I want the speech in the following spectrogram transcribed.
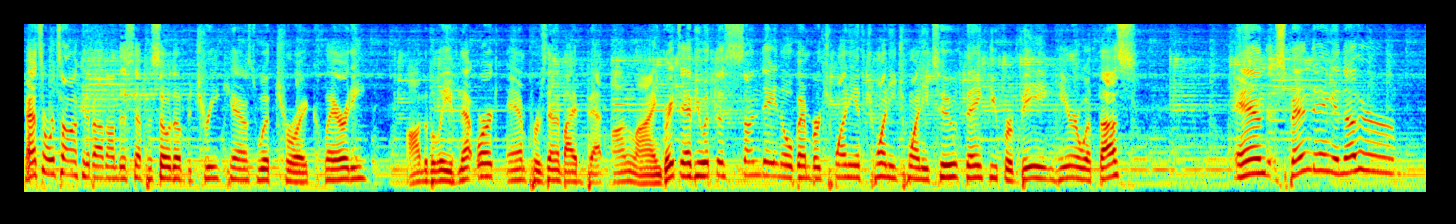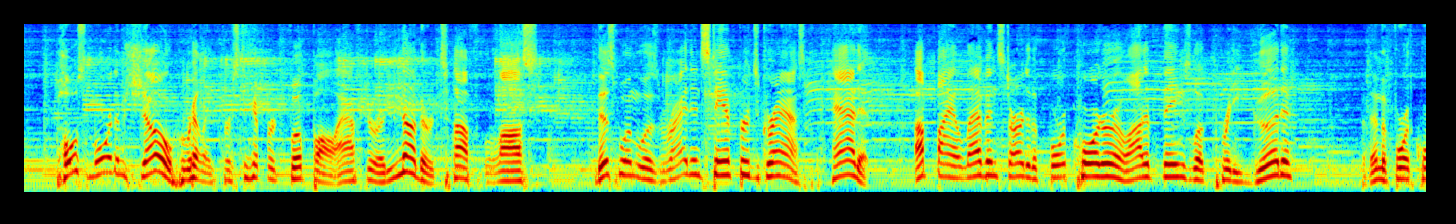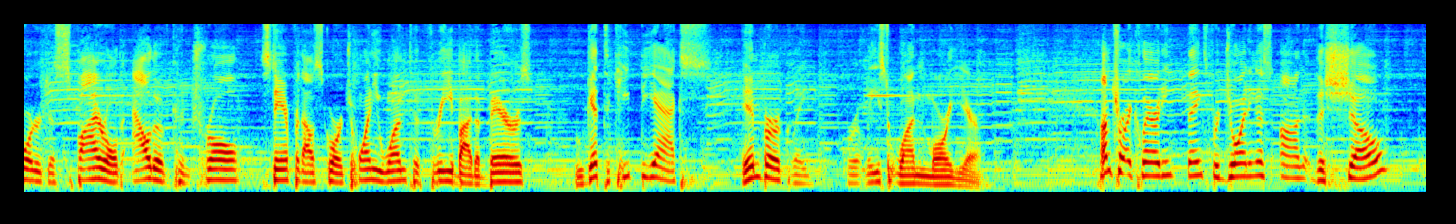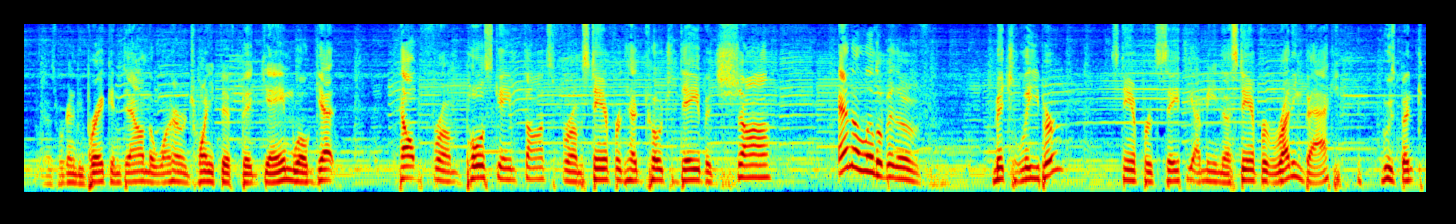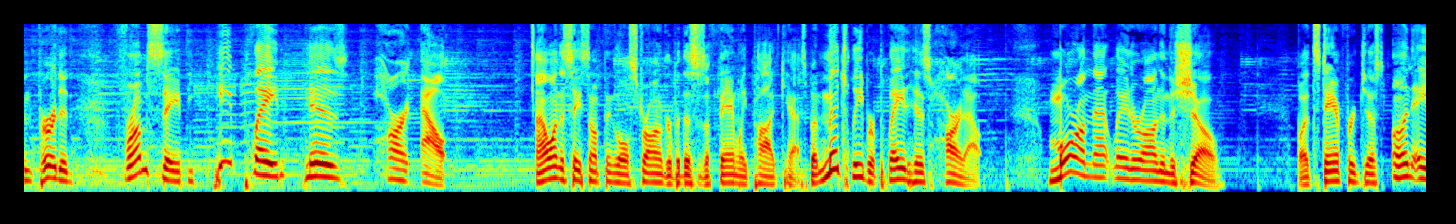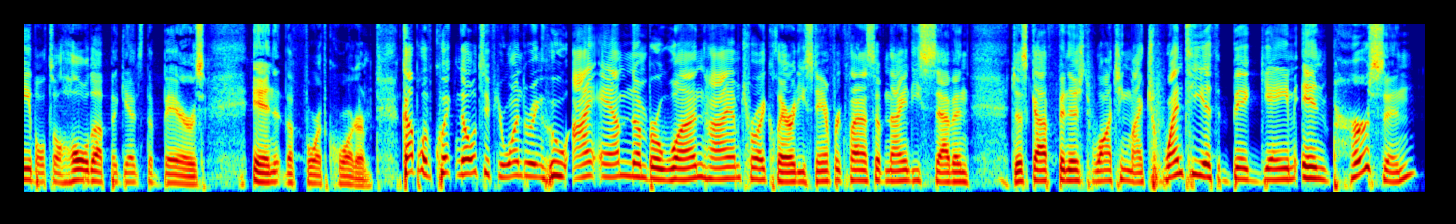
That's what we're talking about on this episode of the TreeCast with Troy Clardy on the Bleav Network and presented by Bet Online. Great to have you with us Sunday, November 20th, 2022. Thank you for being here with us and spending another post-mortem show, really, for Stanford football after another tough loss. This one was right in Stanford's grasp. Had it. Up by 11, started the fourth quarter. A lot of things looked pretty good. But then the fourth quarter just spiraled out of control. Stanford outscored 21 to 3 by the Bears, who get to keep the axe in Berkeley for at least one more year. I'm Troy Clardy. Thanks for joining us on the show. As we're going to be breaking down the 125th big game, we'll get help from post game thoughts from Stanford head coach David Shaw and a little bit of Mitch Leigber, Stanford safety, I mean, uh, Stanford running back, who's been converted from safety. He played his heart out. I want to say something a little stronger, but this is a family podcast. But Mitch Leigber played his heart out. More on that later on in the show but Stanford just unable to hold up against the Bears in the fourth quarter. A couple of quick notes if you're wondering who I am. Number one, hi, I'm Troy Clardy, Stanford class of 97. Just got finished watching my 20th big game in person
